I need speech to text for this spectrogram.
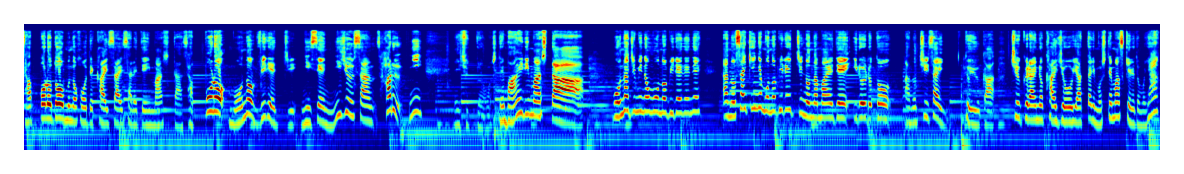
札幌ドームの方で開催されていました札幌モノヴィレッジ2023春に出店をしてまいりました。おなじみのモノビレでねあの最近ねモノビレッジの名前でいろいろとあの小さいというか中くらいの会場をやったりもしてますけれどもやっ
